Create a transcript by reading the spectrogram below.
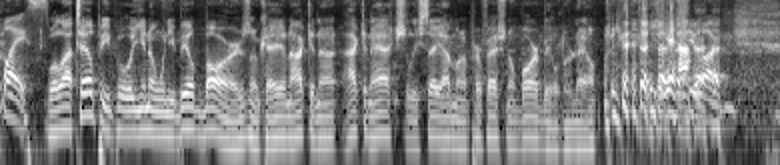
place. Well, I tell people, you know, when you build bars, okay, and I can uh, I can actually say I'm a professional bar builder now. yeah, you are.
